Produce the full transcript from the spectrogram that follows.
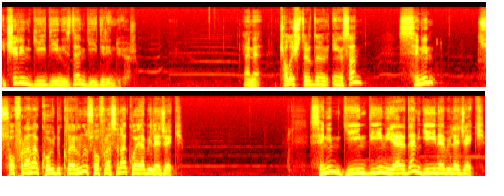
içirin, giydiğinizden giydirin diyor. Yani çalıştırdığın insan senin sofrana koyduklarını sofrasına koyabilecek. Senin giyindiğin yerden giyinebilecek.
